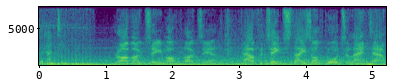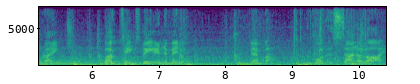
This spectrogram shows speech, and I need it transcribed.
Good hunting. Bravo team offloads here. Alpha team stays on board to land down range. Both teams meet in the middle. Remember, we want Hassan alive.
